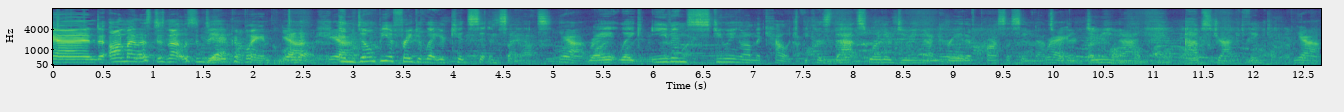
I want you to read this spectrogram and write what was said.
And on my list is not listen to Yeah. you complain. Yeah. Yeah. And don't be afraid to let your kids sit in silence. Yeah. Right? Like even stewing on the couch because that's where they're doing that creative processing. That's Right. where they're doing that abstract thinking. Yeah.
